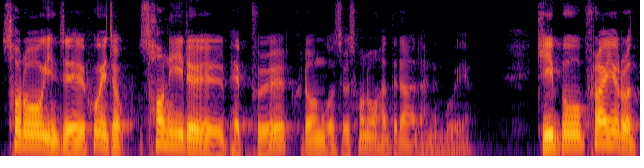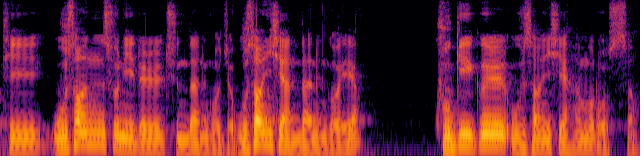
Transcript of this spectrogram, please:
서로 이제 호혜적 선의를 베풀 그런 것을 선호하더라라는 거예요. give priority 우선순위를 준다는 거죠. 우선시한다는 거예요. 국익을 우선시함으로써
